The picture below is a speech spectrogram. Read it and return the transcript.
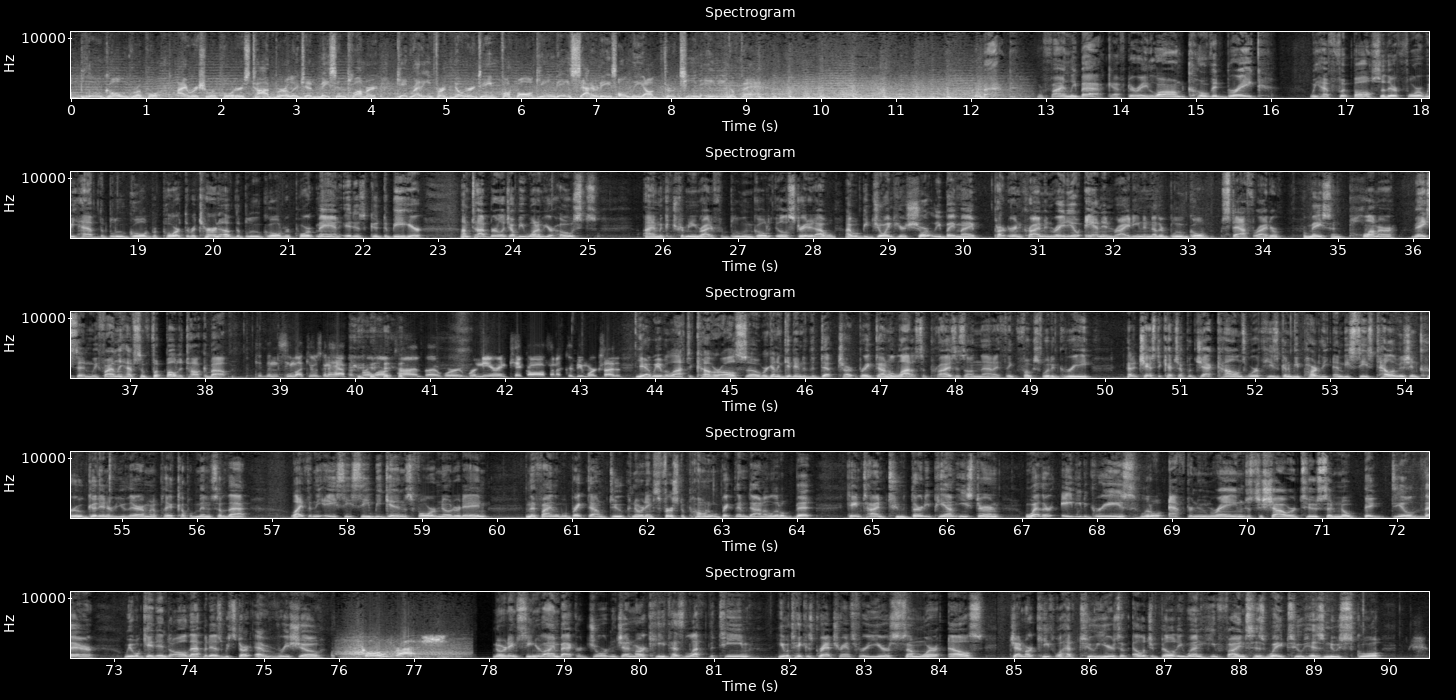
the Blue Gold Report. Irish reporters Todd Burlage and Mason Plummer get ready for Notre Dame football game day Saturdays only on 1380 The Fan. We're back. We're finally back after a long COVID break. We have football, so therefore we have the Blue Gold Report, the return of the Blue Gold Report. Man, it is good to be here. I'm Todd Burlage. I'll be one of your hosts. I am a contributing writer for Blue and Gold Illustrated. I will I will be joined here shortly by my partner in crime in radio and in writing, another Blue and Gold staff writer, Mason Plummer. Mason, we finally have some football to talk about. It didn't seem like it was going to happen for a long time, but we're we're nearing kickoff, and I could be more excited. Yeah, we have a lot to cover. Also, we're going to get into the depth chart breakdown. A lot of surprises on that. I think folks would agree. Had a chance to catch up with Jack Collinsworth. He's going to be part of the NBC's television crew. Good interview there. I'm going to play a couple minutes of that. Life in the ACC begins for Notre Dame. And then finally, we'll break down Duke, Notre Dame's first opponent. We'll break them down a little bit. Game time 2:30 p.m. Eastern. Weather 80 degrees, little afternoon rain, just a shower or two, so no big deal there. We will get into all that, but as we start every show, Gold Rush. Notre Dame senior linebacker Jordan Genmark Heath has left the team. He will take his grad transfer year somewhere else. Genmark Heath will have two years of eligibility when he finds his way to his new school.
